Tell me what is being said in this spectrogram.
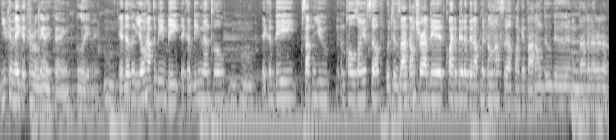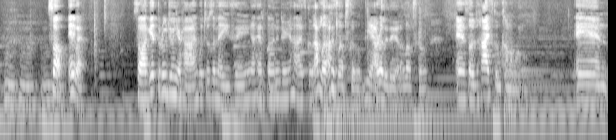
you can make it through anything. Believe me, mm-hmm. it doesn't. You don't have to be beat. It could be mental. Mm-hmm. It could be something you impose on yourself, which is I, mm-hmm. I'm sure I did quite a bit of it. I put it on myself, like if I don't do good and da da da da da. So anyway, so I get through junior high, which was amazing. I had fun in junior high school. I love, I just love school. Yeah. I really did. I love school. And so high school come along. And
